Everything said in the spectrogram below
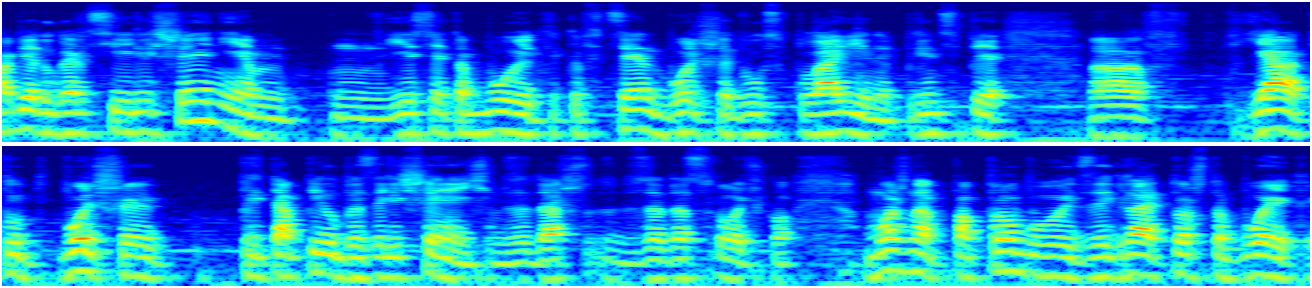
победу Гарсии решением, если это будет коэффициент больше двух с половиной. В принципе, а, я тут больше притопил бы за решение, чем за, дос, за досрочку. Можно попробовать заиграть то, что бой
